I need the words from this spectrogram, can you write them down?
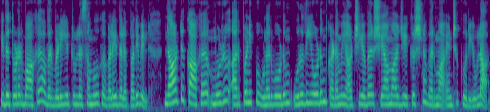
இது தொடர்பாக அவர் வெளியிட்டுள்ள சமூக வலைதள பதிவில் நாட்டுக்காக முழு அர்ப்பணிப்பு உணர்வோடும் உறுதியோடும் கடமையாற்றியவர் ஷியாமாஜி கிருஷ்ணவர்மா என்று கூறியுள்ளார்.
